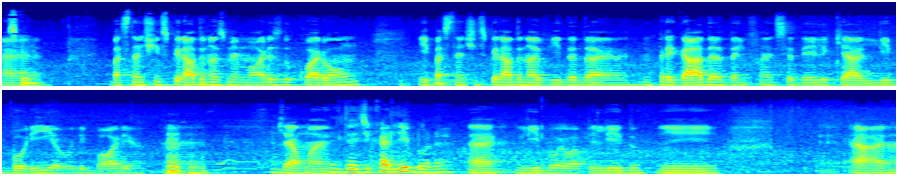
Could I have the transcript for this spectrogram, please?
É Sim. bastante inspirado nas memórias do Quaron e bastante inspirado na vida da empregada da infância dele, que é a Liboria ou Libória, é, que é uma ele dedica Libo, né? É, Libo é o apelido e é,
